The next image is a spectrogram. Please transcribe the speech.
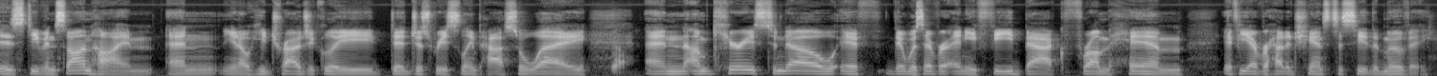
is Stephen Sondheim. And, you know, he tragically did just recently pass away. Yeah. And I'm curious to know if there was ever any feedback from him, if he ever had a chance to see the movie.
